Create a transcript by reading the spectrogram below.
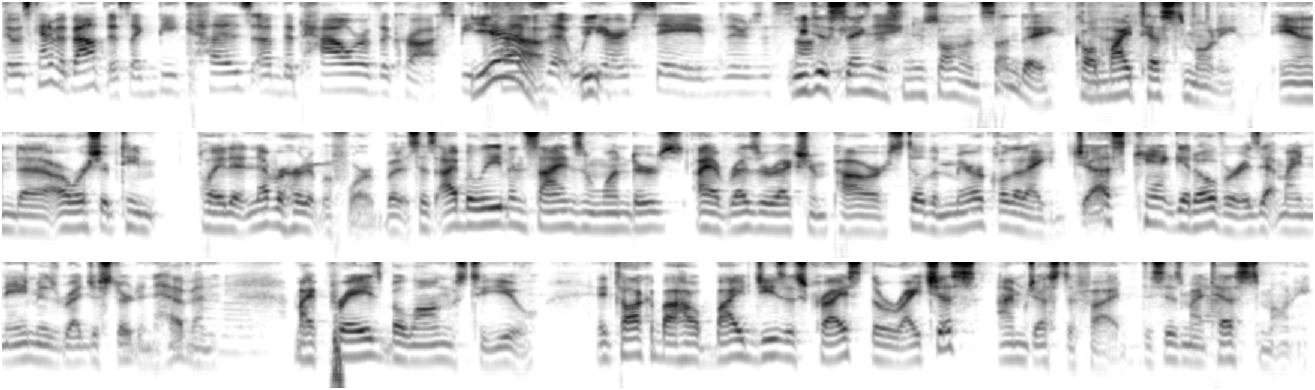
That was kind of about this, like because of the power of the cross, because Yeah, that we, we- are saved. There's a song we just that sang this new song on Sunday called My Testimony, and uh, our worship team played it. Never heard it before, but it says, "I believe in signs and wonders. I have resurrection power. Still, the miracle that I just can't get over is that my name is registered in heaven. My praise belongs to you." And talk about how by Jesus Christ, the righteous, I'm justified. This is my testimony.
